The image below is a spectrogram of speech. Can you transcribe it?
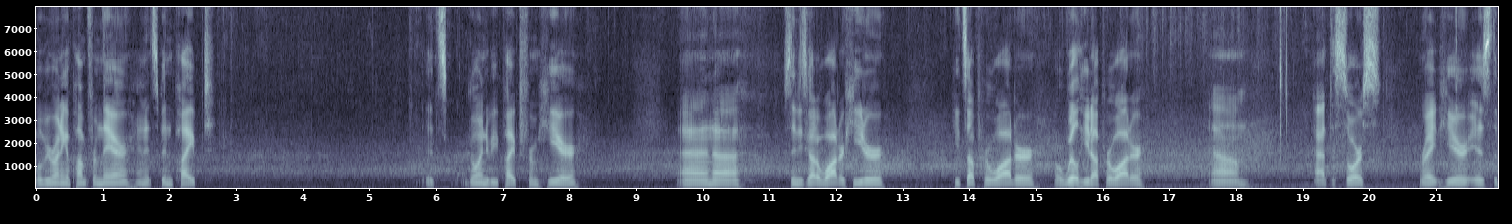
We'll be running a pump from there and it's been piped. It's going to be piped from here. And uh, Cindy's got a water heater, heats up her water, or will heat up her water um, at the source. Right here is the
